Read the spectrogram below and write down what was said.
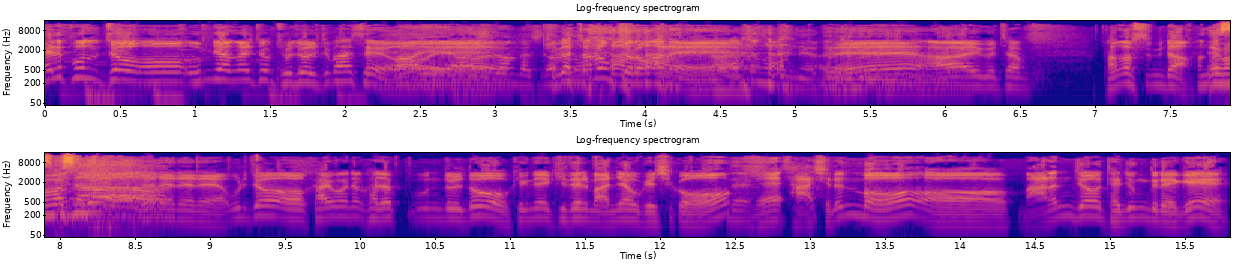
헤드폰 저 어, 음량을 좀 조절 좀 하세요. 아, 예, 예. 아, 죄송합니다, 귀가 죄송합니다. 쩌렁쩌렁하네. 깜짝 놀랐네요. 네, 아이고 참 반갑습니다. 네, 반갑습니다. 네네네. 우리 저 어, 가요광장 가족분들도 굉장히 기대를 많이 하고 계시고 네. 사실은 뭐 어, 많은 저 대중들에게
